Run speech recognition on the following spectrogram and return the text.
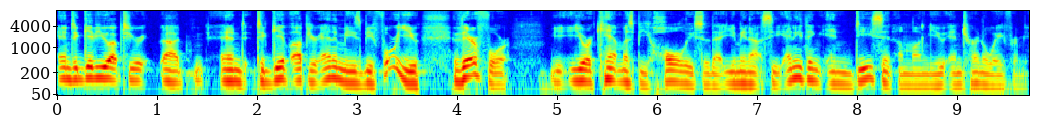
and to give you up to your uh, and to give up your enemies before you. Therefore, your camp must be holy, so that you may not see anything indecent among you and turn away from you.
